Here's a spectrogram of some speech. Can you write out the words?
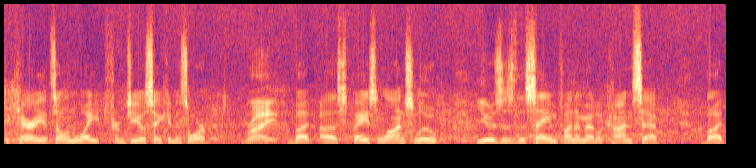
to carry its own weight from geosynchronous orbit. Right. But a space launch loop uses the same fundamental concept, but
